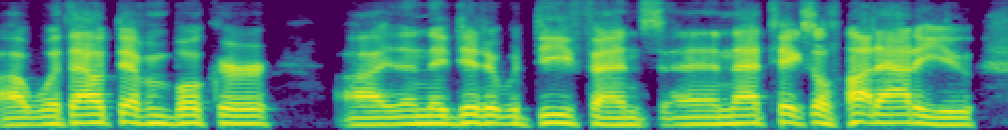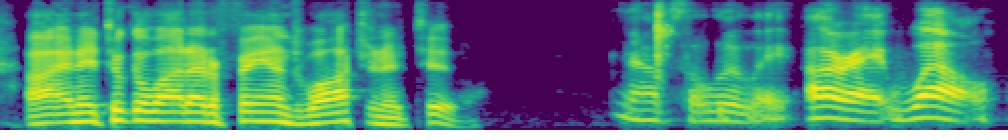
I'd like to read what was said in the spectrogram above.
uh, without Devin Booker. Uh, and they did it with defense, and that takes a lot out of you. Uh, and it took a lot out of fans watching it too. Absolutely. All right. Well,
